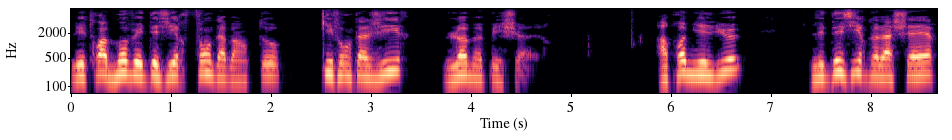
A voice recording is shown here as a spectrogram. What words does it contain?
les trois mauvais désirs fondamentaux qui font agir l'homme pécheur. En premier lieu, les désirs de la chair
